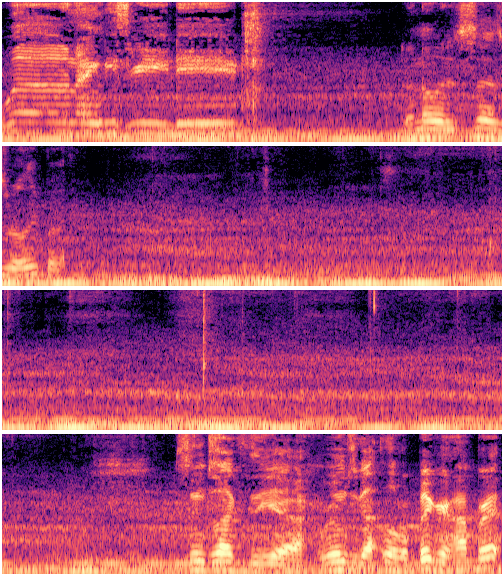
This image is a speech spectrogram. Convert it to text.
Whoa, 93, dude. Don't know what it says really, but. Seems like the uh, rooms got a little bigger, huh, Brett?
